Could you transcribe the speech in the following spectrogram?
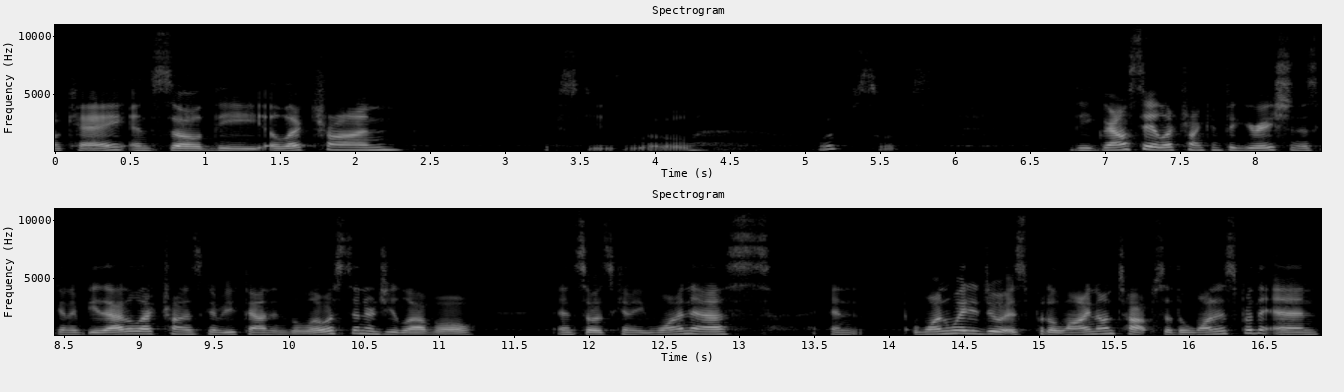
Okay, and so the electron, excuse me, whoops, whoops. The ground state electron configuration is going to be that electron is going to be found in the lowest energy level, and so it's going to be 1s, and one way to do it is put a line on top. So the 1 is for the N,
